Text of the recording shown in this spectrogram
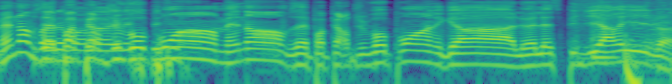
Mais non, vous avez pas perdu vos points. Mais non, vous avez pas perdu vos points, les gars. Le LSPD arrive.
